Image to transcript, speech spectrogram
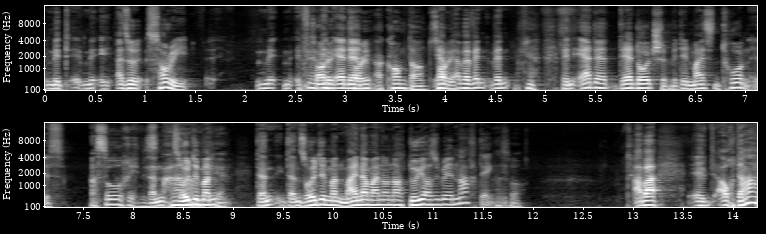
mit, mit also sorry. Mit, mit, Sorry, wenn er der, sorry, ah, calm down. Ja, Sorry. aber wenn, wenn, wenn er der, der Deutsche mit den meisten Toren ist, Ach so, dann Ah, sollte man, okay. dann, dann sollte man meiner Meinung nach durchaus über ihn nachdenken. Ach so. Aber äh, auch da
